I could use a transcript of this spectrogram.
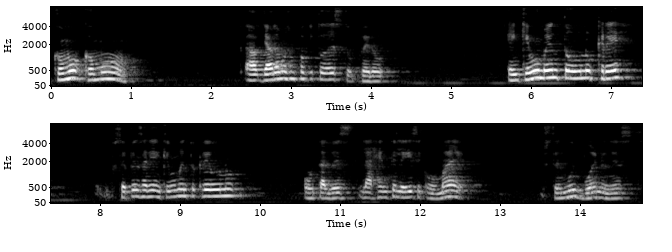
¿Cómo, cómo? ah, ya hablamos un poquito de esto, pero ¿en qué momento uno cree, usted pensaría, en qué momento cree uno, o tal vez la gente le dice como, Mae, usted es muy bueno en esto,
